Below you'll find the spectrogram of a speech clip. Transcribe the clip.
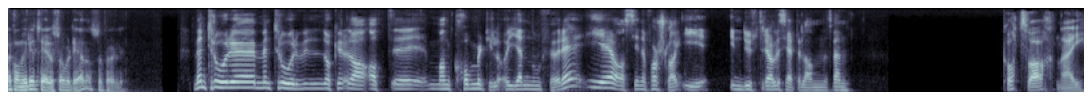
Man kan irritere oss over det, da, selvfølgelig. Men tror, eh, men tror, dere da at eh, man kommer til å gjennomføre IEA sine forslag i industrialiserte land, Sven? Kort svar nei.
